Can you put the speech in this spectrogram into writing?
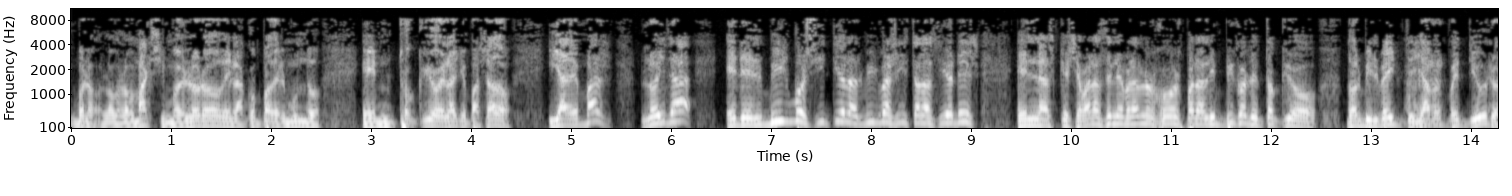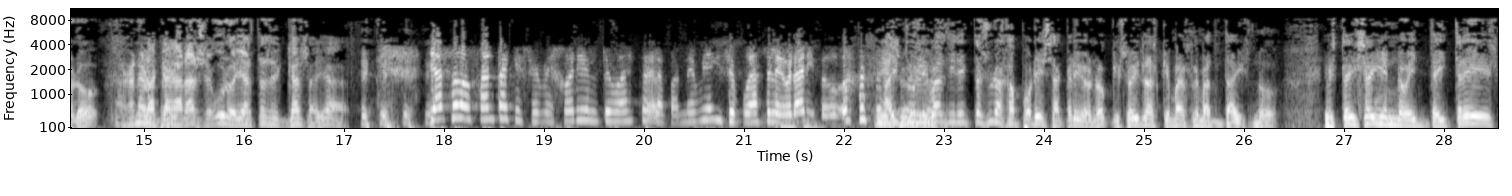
bueno, lo, lo máximo, el oro de la Copa del Mundo en Tokio el año pasado. Y además, Loida en el mismo sitio, las mismas instalaciones en las que se van a celebrar los Juegos Paralímpicos de Tokio 2020, ya 21, ¿no? A ganar, o sea, que ganar seguro, ya estás en casa, ya. ya solo falta que se mejore el tema este de la pandemia y se pueda celebrar y todo. Ahí tu rival directa es una japonesa, creo, ¿no? Que sois las que más levantáis, ¿no? Estáis ahí en 93,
